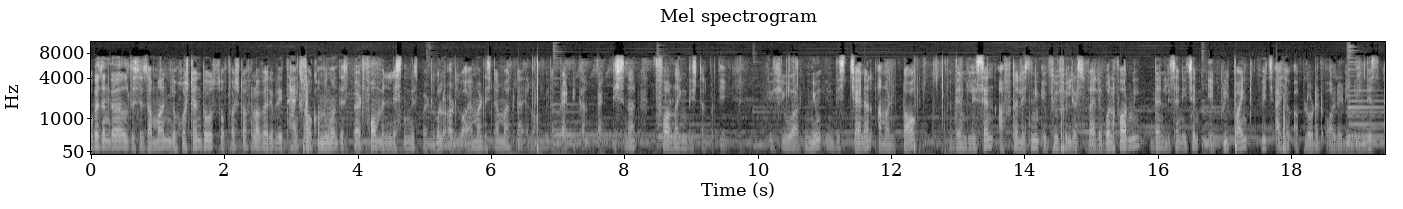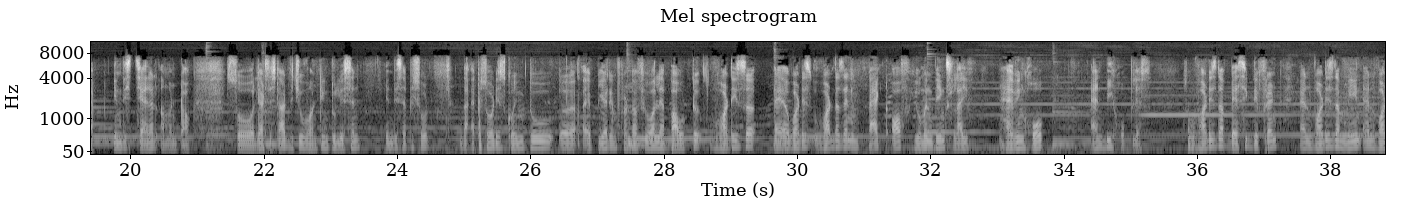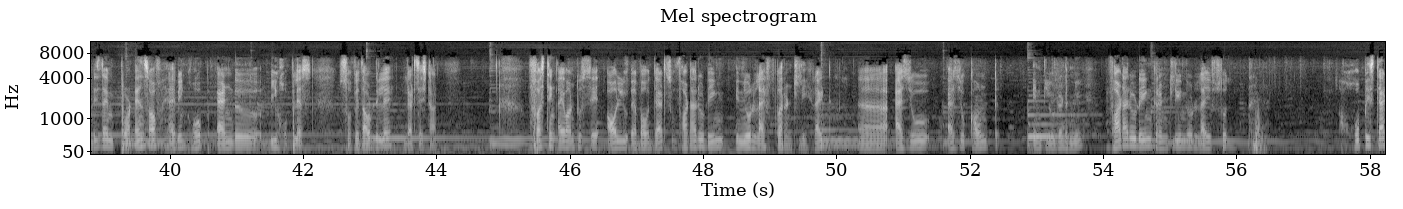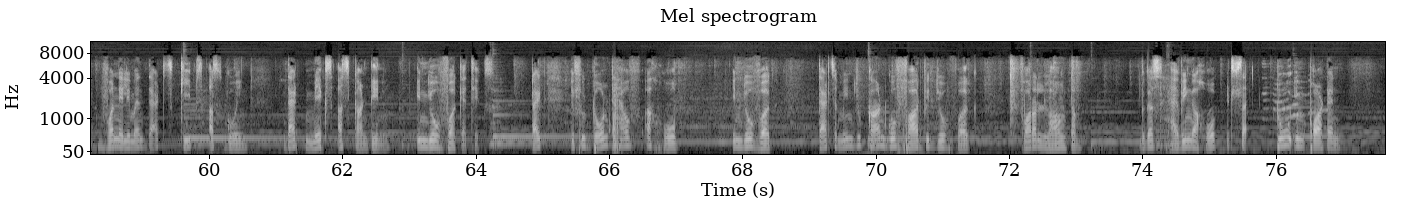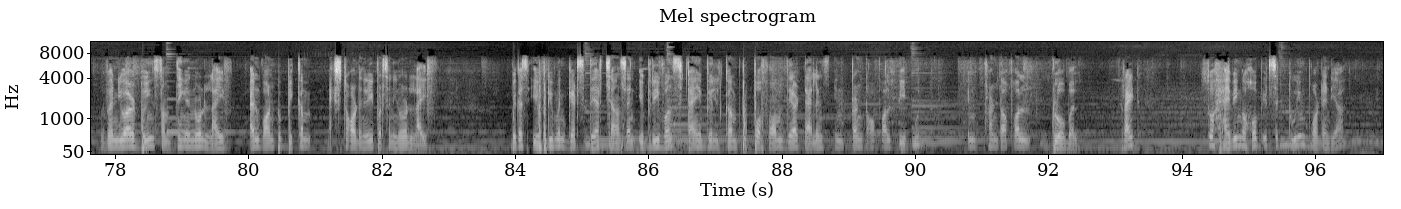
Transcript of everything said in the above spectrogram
Hello guys and girls, this is Aman, your host and host. So first of all, very very thanks for coming on this platform and listening this particular audio. I am a digital marketer along with a practical practitioner following digital Pratik. If you are new in this channel, Aman Talk, then listen. After listening, if you feel it's valuable for me, then listen each and every point which I have uploaded already in this app in this channel Aman Talk. So let's start. Which you wanting to listen in this episode? The episode is going to uh, appear in front of you all about what is uh, uh, what is what does an impact of human beings life having hope and be hopeless? So what is the basic difference and what is the mean and what is the importance of having hope and uh, be hopeless? So without delay let's start. First thing i want to say all you about that so what are you doing in your life currently right? Uh, as you as you count included me what are you doing currently in your life? So hope is that one element that keeps us going that makes us continue in your work ethics right? If you don't have a hope in your work that's mean you can't go far with your work for a long term. Because having a hope it's a, too important when you are doing something in your life and want to become extraordinary person in your life because everyone gets their chance and everyone's time will come to perform their talents in front of all people in front of all global right? So having a hope it's too important yeah?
